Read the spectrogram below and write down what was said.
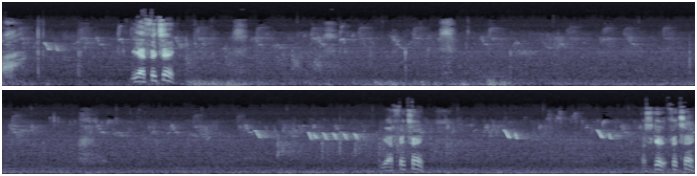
Ah. We at 15. We at 15. Let's get it, 15.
